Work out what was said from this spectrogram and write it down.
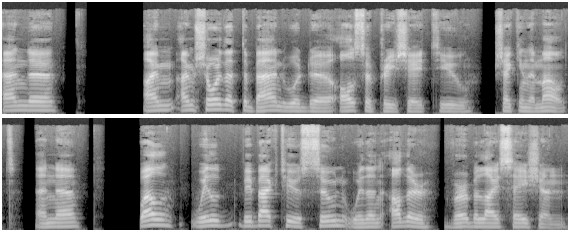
and uh, I'm I'm sure that the band would uh, also appreciate you checking them out. And uh, well, we'll be back to you soon with another verbalization.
